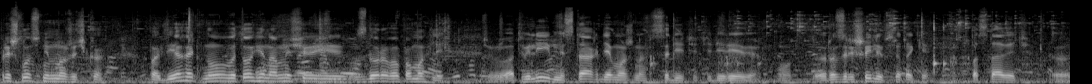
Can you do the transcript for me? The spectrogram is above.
Пришлось немножечко побегать, но в итоге нам еще и здорово помогли. Отвели места, где можно садить эти деревья. Вот. Разрешили все-таки поставить э,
